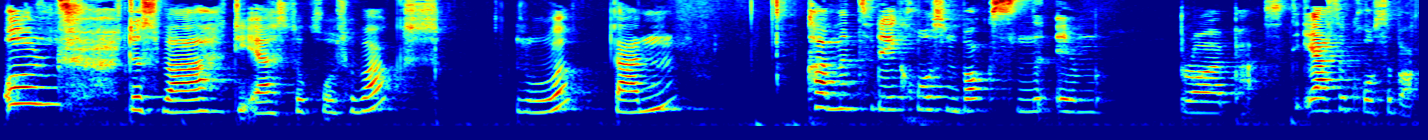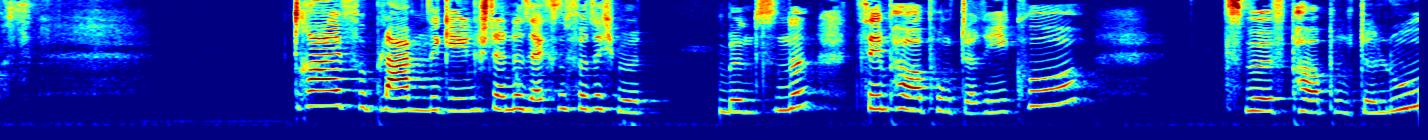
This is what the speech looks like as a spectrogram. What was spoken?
Und das war die erste große Box. So, dann kommen wir zu den großen Boxen im Brawl Pass. Die erste große Box. Drei verbleibende Gegenstände, 46 Münzen, 10 Powerpunkte Rico, 12 Powerpunkte Lu,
